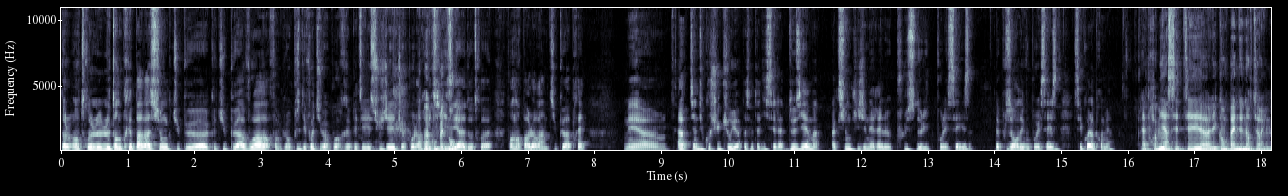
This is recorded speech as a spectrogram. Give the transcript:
dans, entre le, le, temps de préparation que tu peux euh, que tu peux avoir, enfin en plus des fois, tu vas pouvoir répéter les sujets, tu vas pouvoir ah bah, utiliser à d'autres. Enfin, on en parlera un petit peu après. Mais euh... alors tiens, du coup, je suis curieux parce que tu as dit c'est la deuxième action qui générait le plus de leads pour les sales, le plus de rendez-vous pour les sales. C'est quoi la première? La première, c'était euh, les campagnes de nurturing.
